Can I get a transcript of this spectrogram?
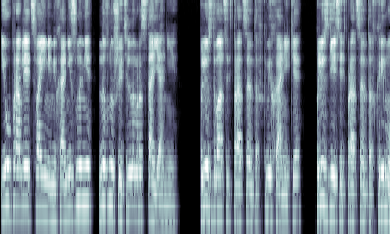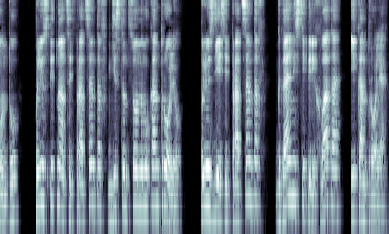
и управлять своими механизмами на внушительном расстоянии. Плюс 20% к механике, плюс 10% к ремонту, плюс 15% к дистанционному контролю, плюс 10% к дальности перехвата и контроля.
